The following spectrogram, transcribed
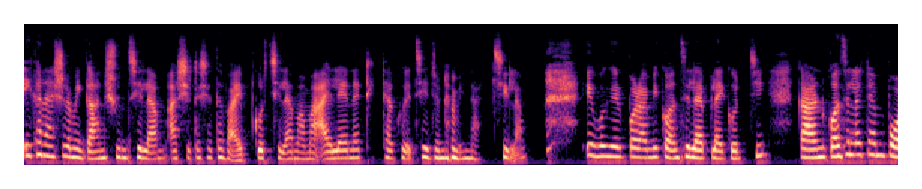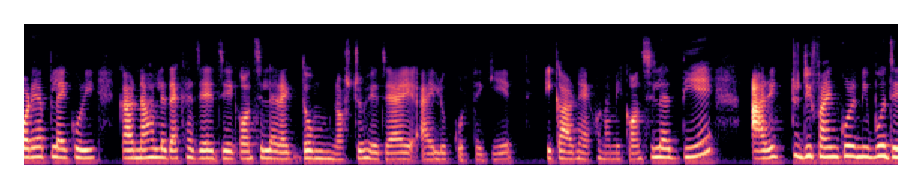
এখানে আসলে আমি গান শুনছিলাম আর সেটার সাথে ভাইব করছিলাম। আমার আইলাইনার ঠিকঠাক হয়েছে, এই জন্য আমি নাচছিলাম এবং এরপর আমি কনসিলার অ্যাপ্লাই করছি। কারণ কনসিলারটা আমি পরে অ্যাপ্লাই করি। কারণ না হলে দেখা যায় যে কনসিলার একদম নষ্ট হয়ে যায় আই লুক করতে গিয়ে। এই কারণে এখন আমি কনসিলার দিয়ে আরেকটু ডিফাইন করে নিব যে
